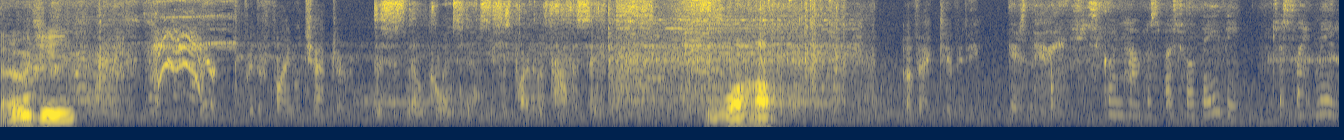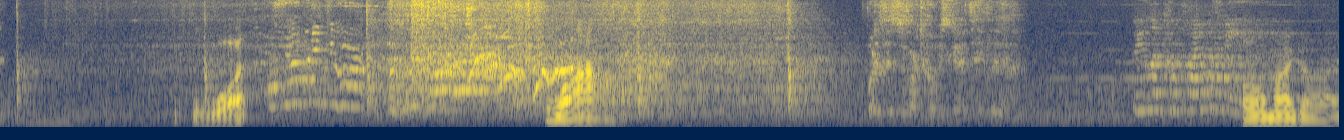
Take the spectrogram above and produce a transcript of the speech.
Oh geez. For the final chapter. This is no coincidence. This is part of a prophecy. Whoa. Of activity. Here's Mary. He's gonna have a special baby, just like me. What? What's happening to her? Wow. What if this is where Toby's gonna take Leila? Leela, come play with me. Oh my god.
